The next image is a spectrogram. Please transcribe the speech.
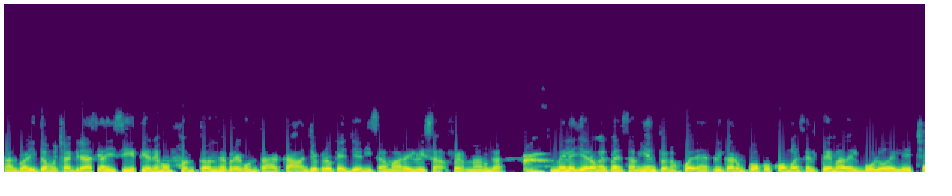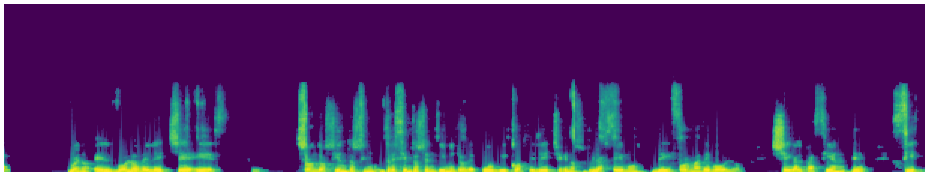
Alvarito, muchas gracias. Y sí, tienes un montón de preguntas acá. Yo creo que Jenny Samara y Luisa Fernanda me leyeron el pensamiento. ¿Nos puedes explicar un poco cómo es el tema del bolo de leche? Bueno, el bolo de leche es, son 200, 300 centímetros de cúbicos de leche que nosotros le hacemos de forma de bolo llega el paciente, si,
